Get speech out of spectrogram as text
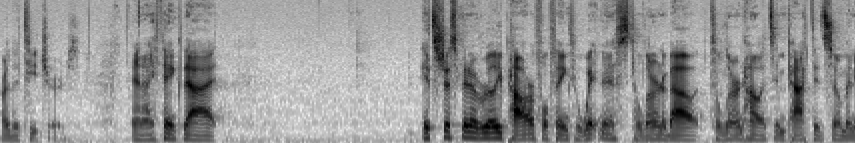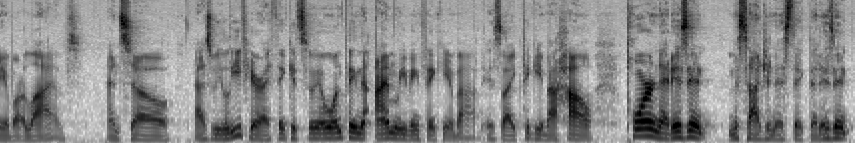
are the teachers. And I think that it's just been a really powerful thing to witness, to learn about, to learn how it's impacted so many of our lives. And so as we leave here, I think it's the one thing that I'm leaving thinking about is like thinking about how porn that isn't misogynistic, that isn't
